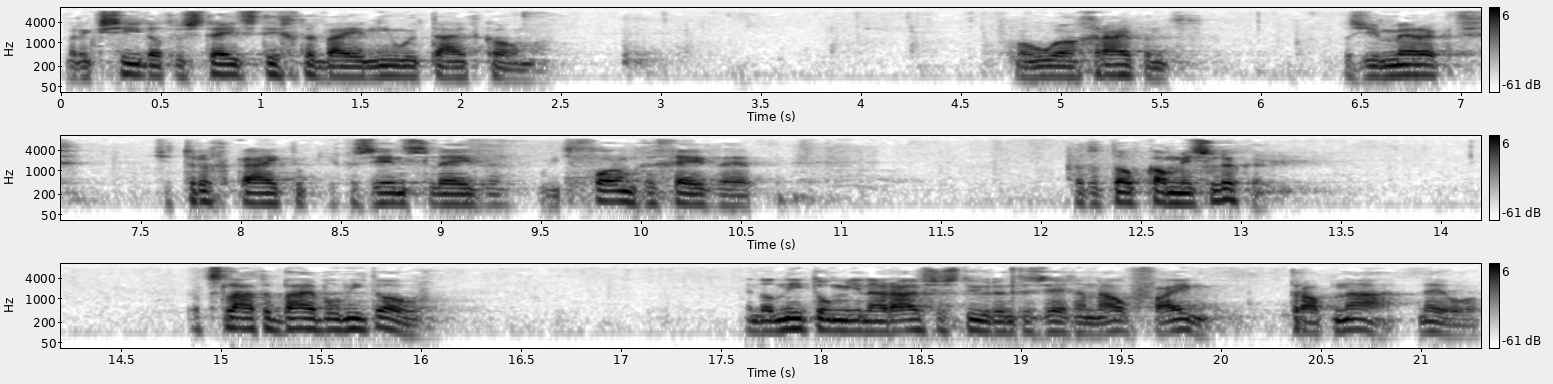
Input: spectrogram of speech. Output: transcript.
Maar ik zie dat we steeds dichter bij een nieuwe tijd komen. Maar hoe aangrijpend. Als je merkt, als je terugkijkt op je gezinsleven, hoe je het vormgegeven hebt, dat het ook kan mislukken. Dat slaat de Bijbel niet over. En dan niet om je naar huis te sturen en te zeggen, nou fijn, trap na. Nee hoor.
